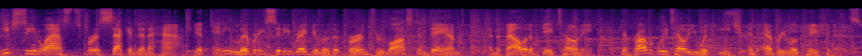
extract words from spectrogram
Each scene lasts for a second and a half, yet any Liberty City regular that burned through Lost and Damned and the Ballad of Gay Tony can probably tell you what each and every location is.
